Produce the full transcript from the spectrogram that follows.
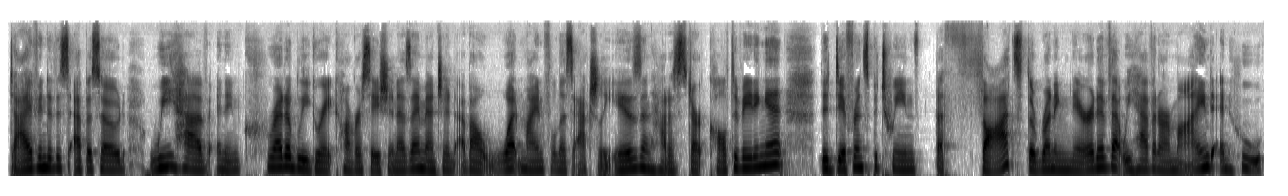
dive into this episode. We have an incredibly great conversation, as I mentioned, about what mindfulness actually is and how to start cultivating it, the difference between the thoughts, the running narrative that we have in our mind, and who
